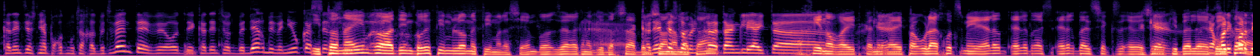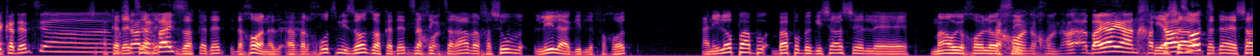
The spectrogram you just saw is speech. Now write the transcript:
קדנציה שנייה פחות מוצלחת בטוונטה, ועוד אה, קדנציות בדרבי וניוקאסל. עיתונאים ואוהדים. בריטים לא מתים על השם, זה רק נגיד עכשיו בלשון הקדנציה שלו המעטה. בנבחרת אנגליה הייתה... הכי נוראית כן. כנראה, אולי חוץ מאלרדייס כן. שקיבל אה, אתה יכול לקרוא לזה קדנציה? של אלרדייס? נכון, אבל חוץ מזו, זו הקדנציה הכי נכון. קצרה, אבל חשוב לי להגיד לפחות, אני לא בא, בא פה בגישה של אה, מה הוא יכול להוסיף. נכון, נכון. הבעיה היא ההנחתה ישר, הזאת. אתה יודע, ישר,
